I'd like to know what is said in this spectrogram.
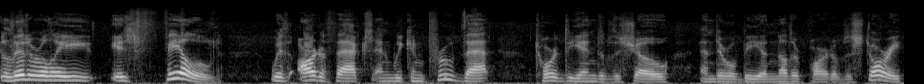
literally is filled with artifacts, and we can prove that toward the end of the show, and there will be another part of the story.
